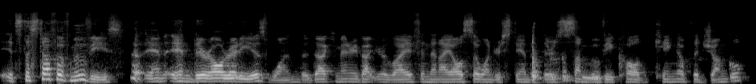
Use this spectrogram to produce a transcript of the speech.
It's the stuff of movies, and and there already is one, the documentary about your life, and then I also understand that there's some movie called King of the Jungle.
